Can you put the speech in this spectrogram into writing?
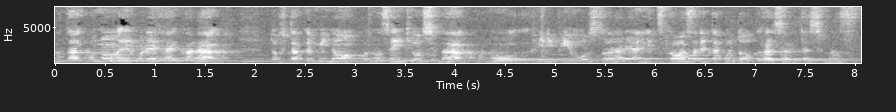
またこの英語礼拝から2組の宣教師がこのフィリピン、オーストラリアに使わされたことを感謝いたします。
